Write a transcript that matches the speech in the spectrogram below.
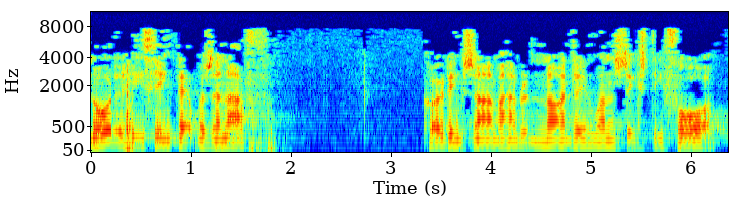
Nor did he think that was enough. Quoting Psalm 119, 164,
